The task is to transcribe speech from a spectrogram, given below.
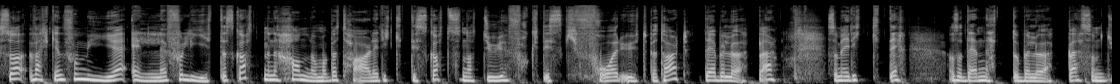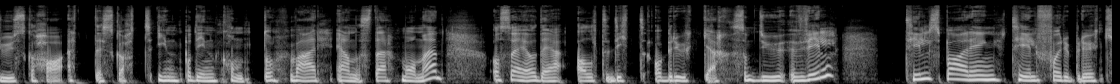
Så verken for mye eller for lite skatt, men det handler om å betale riktig skatt, sånn at du faktisk får utbetalt det beløpet som er riktig. Altså det nettobeløpet som du skal ha etter skatt inn på din konto hver eneste måned. Og så er jo det alt ditt å bruke som du vil. Til sparing, til forbruk.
